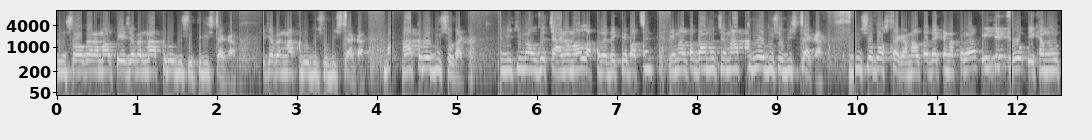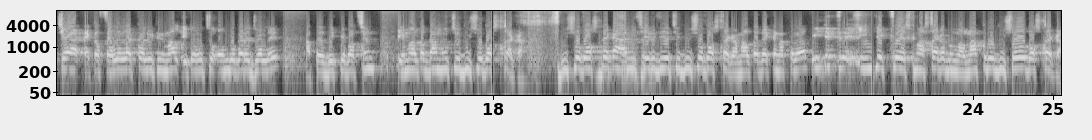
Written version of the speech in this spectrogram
কার্টুন সহকারে মাল পেয়ে যাবেন মাত্র দুশো টাকা। পেয়ে যাবেন মাত্র দুশো টাকা। মাত্র দুশো টাকা। মিকি মাউজের চায়না মাল আপনারা দেখতে পাচ্ছেন। এই মালটার দাম হচ্ছে মাত্র দুশো বিশ টাকা। দশ টাকা। মালটা দেখেন আপনারা। তো এখানে হচ্ছে একটা সেলোলার কোয়ালিটির মাল। এটা হচ্ছে অন্ধকারে জলে আপনারা দেখতে পাচ্ছেন। এই মালটার দাম হচ্ছে দশ টাকা। দশ টাকা আমি ছেড়ে দিয়েছি দশ টাকা। মালটা দেখেন আপনারা। ইনটেক ফ্রেশ মাছ টাকা মাল, মাত্র দশ টাকা।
